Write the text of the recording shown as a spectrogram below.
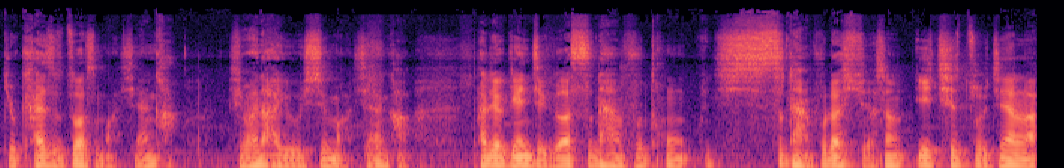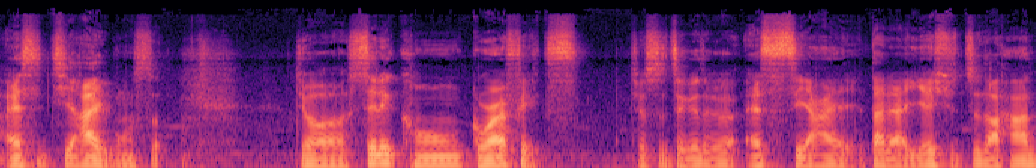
就开始做什么显卡，喜欢打游戏嘛，显卡。他就跟几个斯坦福同斯坦福的学生一起组建了 SGI 公司，叫 Silicon Graphics，就是这个这个 SCI，大家也许知道，他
